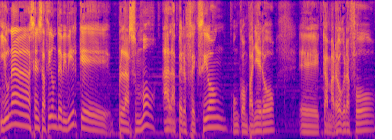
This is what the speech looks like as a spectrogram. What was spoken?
y una sensación de vivir que plasmó a la perfección un compañero eh, camarógrafo,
